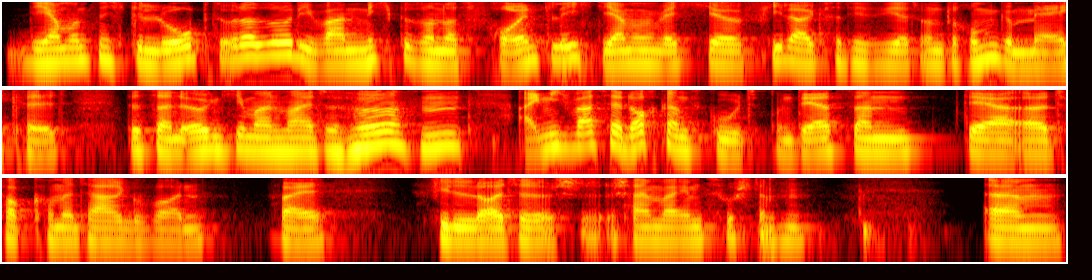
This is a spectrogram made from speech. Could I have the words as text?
die haben uns nicht gelobt oder so, die waren nicht besonders freundlich, die haben irgendwelche Fehler kritisiert und rumgemäkelt, bis dann irgendjemand meinte, "Hä, hm, eigentlich war es ja doch ganz gut. Und der ist dann der äh, Top-Kommentare geworden, weil viele Leute sch scheinbar ihm zustimmten. Ähm,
